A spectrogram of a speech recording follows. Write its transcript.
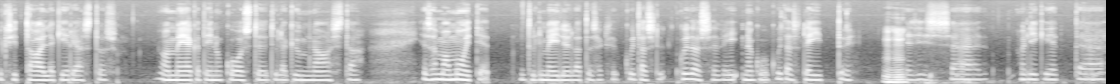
üks Itaalia kirjastus on meiega teinud koostööd üle kümne aasta. Ja samamoodi, et tuli meile üllatuseks, et kuidas, kuidas see lei-, nagu kuidas leiti mm. -hmm. ja siis äh, oligi, et äh,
